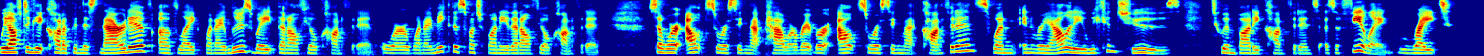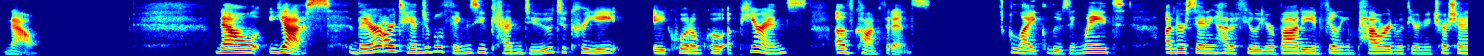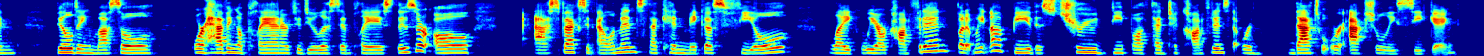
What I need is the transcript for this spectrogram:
We often get caught up in this narrative of like, when I lose weight, then I'll feel confident, or when I make this much money, then I'll feel confident. So, we're outsourcing that power, right? We're outsourcing that confidence when in reality, we can choose to embody confidence as a feeling right now. Now, yes, there are tangible things you can do to create a quote unquote appearance of confidence, like losing weight, understanding how to fuel your body and feeling empowered with your nutrition, building muscle, or having a plan or to do list in place. Those are all aspects and elements that can make us feel like we are confident, but it might not be this true, deep, authentic confidence that we're that's what we're actually seeking.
